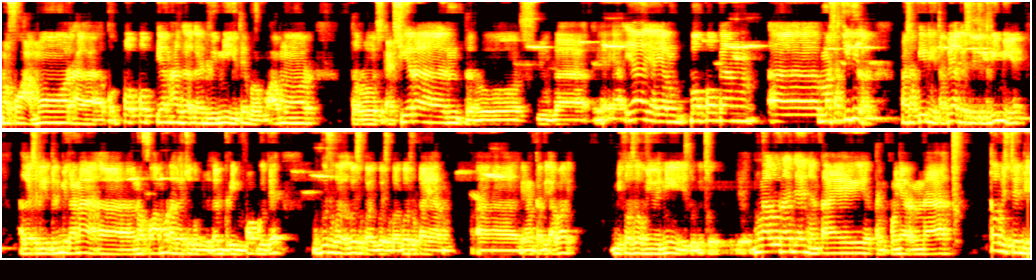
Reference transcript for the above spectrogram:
Novo Amor uh, pop pop yang agak-agak dreamy gitu ya Novo Amor terus Ed terus juga ya ya, ya yang pop pop yang uh, masa kini lah masa kini tapi agak sedikit dreamy ya. Agak sedikit dreamy karena uh, Novo Amor agak cukup uh, dream pop gitu ya. Gue suka gue suka gue suka gue suka yang uh, yang tadi apa because of you ini gitu gitu mengalun aja nyantai temponya rendah. Atau bisa jadi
